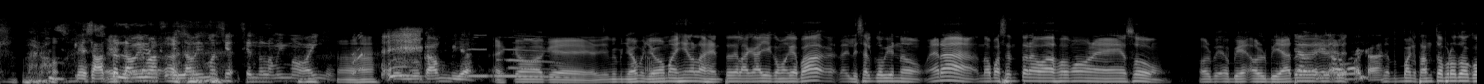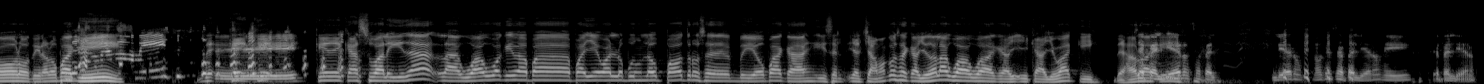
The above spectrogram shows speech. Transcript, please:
Pero, Exacto, es la misma, es la misma, si- siendo la misma vaina. ajá, No cambia. es como que... Yo, yo me imagino a la gente de la calle como que, pa, le dice al gobierno, mira, no pasen trabajo con eso. Olvi- olvi- olvídate de, el- el- pa- tanto protocolo, tíralo para aquí. De- que, que- Sí. que de casualidad la guagua que iba para llevarlo por un lado para otro se desvió para acá y, se- y el chamaco se cayó de la guagua y cayó aquí. Déjalo Se aquí. perdieron, se perdieron. No que se perdieron, se perdieron.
